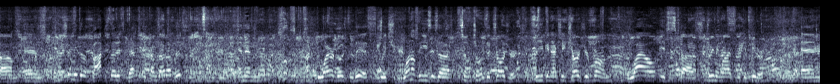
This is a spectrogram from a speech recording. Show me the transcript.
Um, and can you show me the box that it, that it comes out of? This, and then the wire goes to this, which one of these is a is a charger, so you can actually charge your phone while it's uh, streaming live to the computer. And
